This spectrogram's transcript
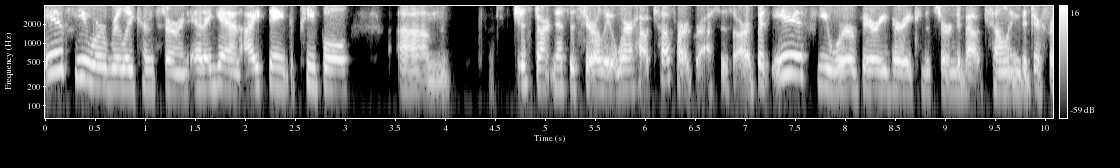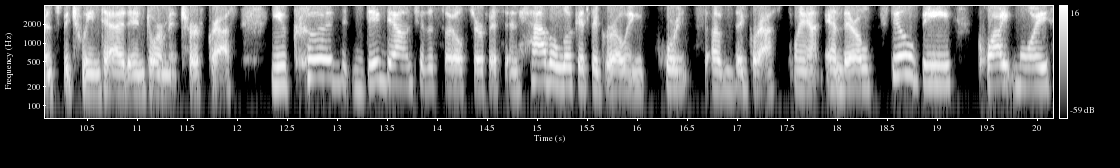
if you were really concerned, and again, I think people um, just aren't necessarily aware how tough our grasses are. But if you were very, very concerned about telling the difference between dead and dormant turf grass, you could dig down to the soil surface and have a look at the growing points of the grass plant. And they'll still be quite moist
